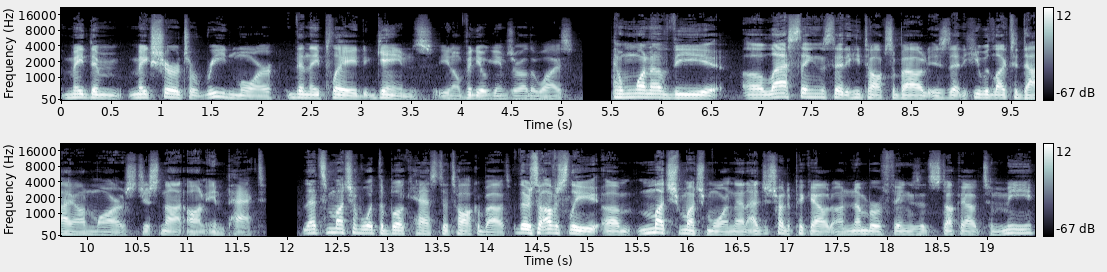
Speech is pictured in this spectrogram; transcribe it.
made them make sure to read more than they played games, you know, video games or otherwise. And one of the uh, last things that he talks about is that he would like to die on Mars, just not on impact that's much of what the book has to talk about. There's obviously um, much, much more in that. I just tried to pick out a number of things that stuck out to me,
